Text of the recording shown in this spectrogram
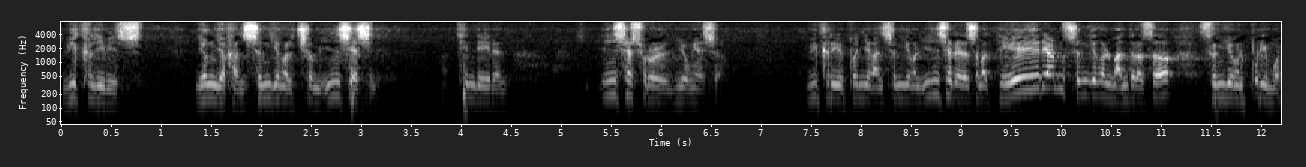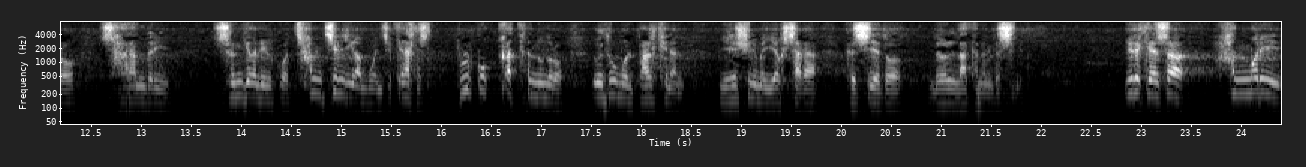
위클립이 영역한 성경을 처음 인쇄했습니다. 틴데일은 인쇄술을 이용해서 위크립이 번역한 성경을 인쇄를 해서 대량 성경을 만들어서 성경을 뿌림으로 사람들이 성경을 읽고 참 진리가 뭔지 깨닫겠습니다. 불꽃 같은 눈으로 어두움을 밝히는 예수님의 역사가 그 시에도 늘 나타나는 것입니다. 이렇게 해서 한 머리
